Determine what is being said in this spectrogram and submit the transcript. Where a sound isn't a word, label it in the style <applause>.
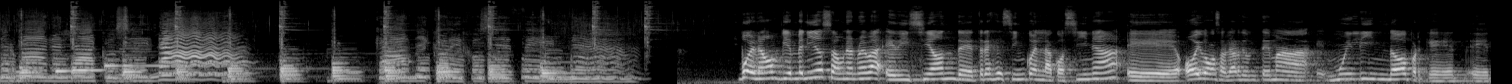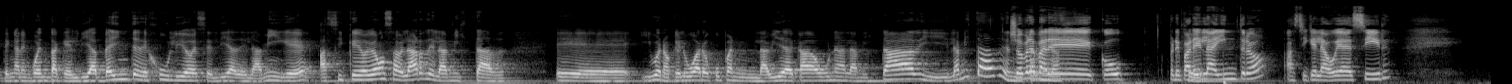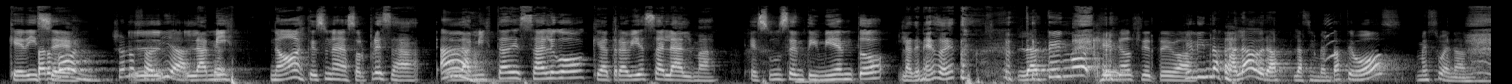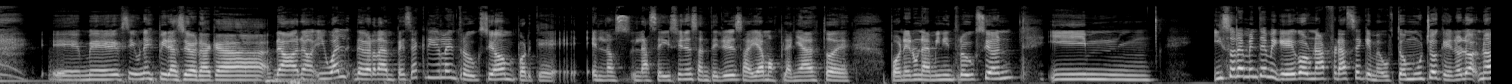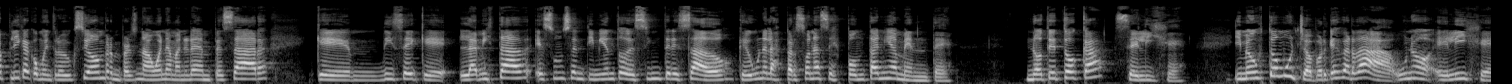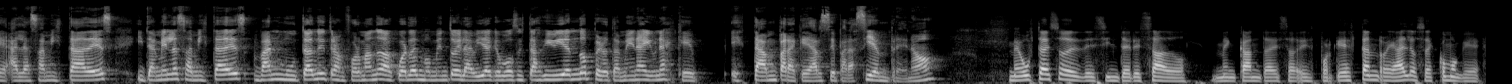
hermanas en la cocina. Josefina. Bueno, bienvenidos a una nueva edición de 3 de 5 en la cocina. Eh, hoy vamos a hablar de un tema eh, muy lindo porque eh, tengan en cuenta que el día 20 de julio es el día de la amigue, así que hoy vamos a hablar de la amistad. Eh, y bueno, qué lugar ocupa en la vida de cada una la amistad y la amistad. en Yo términos- preparé, co- preparé Sí. la intro, así que la voy a decir. Que dice. Perdón, yo no sabía La que- No, es que es una sorpresa. Ah. La amistad es algo que atraviesa el alma. Es un sentimiento. ¿La tenés a esta? La tengo. <laughs> Que eh, no se te va. Qué lindas palabras. ¿Las inventaste vos? Me suenan. Eh, me, sí, una inspiración acá. No, no, igual de verdad empecé a escribir la introducción porque en, los, en las ediciones anteriores habíamos planeado esto de poner una mini introducción y, mm, y solamente me quedé con una frase que me gustó mucho, que no, lo, no aplica como introducción, pero me parece una buena manera de empezar, que mm, dice que la amistad es un sentimiento desinteresado que une a las personas espontáneamente. No te toca, se elige. Y me gustó mucho porque es verdad, uno elige a las amistades y también las amistades van mutando y transformando de acuerdo al momento de la vida que vos estás viviendo, pero también hay unas que están para quedarse para siempre, ¿no? Me gusta eso de desinteresado. Me encanta eso. Es porque es tan real, o sea, es como que.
